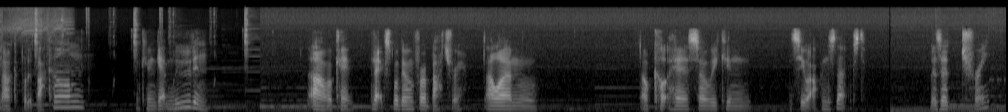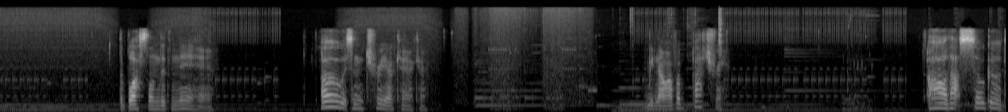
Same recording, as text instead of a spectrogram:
Now I can put it back on. We can get moving. Oh, okay. Next we're going for a battery. I'll um, I'll cut here so we can see what happens next. There's a tree. The blast landed near here. Oh, it's in a tree. Okay, okay. We now have a battery. Oh, that's so good.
